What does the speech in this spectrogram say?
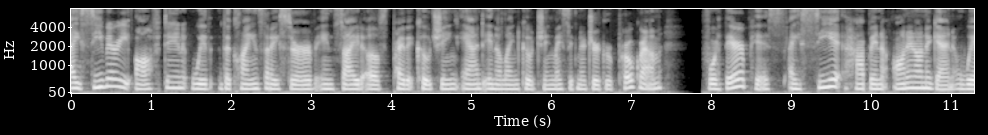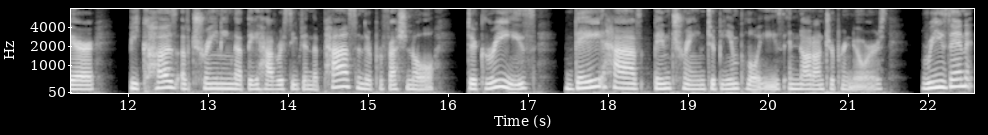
I see very often with the clients that I serve inside of private coaching and in aligned coaching, my signature group program for therapists, I see it happen on and on again where because of training that they have received in the past and their professional degrees, they have been trained to be employees and not entrepreneurs. Reason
